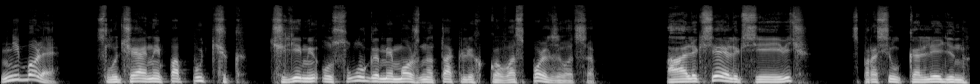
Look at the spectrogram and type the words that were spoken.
не более. Случайный попутчик, чьими услугами можно так легко воспользоваться. «А Алексей Алексеевич?» — спросил Каледин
